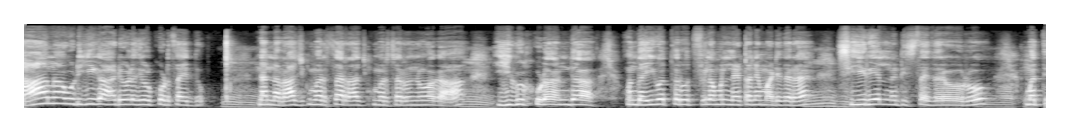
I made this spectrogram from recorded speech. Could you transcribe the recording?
ನಾನು ಆ ಹುಡುಗಿಗೆ ಆಡಿ ಒಳಗೆ ಹೇಳ್ಕೊಡ್ತಾ ಇದ್ದು. ನನ್ನ ರಾಜ್ಕುಮಾರ್ ಸರ್ ರಾಜ್ಕುಮಾರ್ ಸರ್ ಅನ್ನುವಾಗ ಈಗೂ ಕೂಡ ಒಂದು ಒಂದು ಐವತ್ತರವತ್ತು ಫಿಲಮಲ್ಲಿ ನಟನೆ ಮಾಡಿದ್ದಾರೆ. ಸೀರಿಯಲ್ ನಟಿಸ್ತಾ ಇದ್ದಾರೆ ಅವರು. ಮತ್ತು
